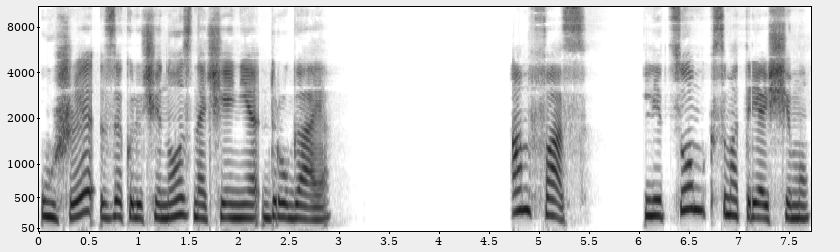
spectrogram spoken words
уже заключено значение «другая». Анфас – лицом к смотрящему.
